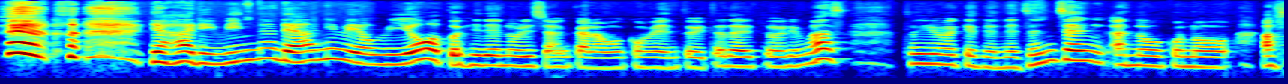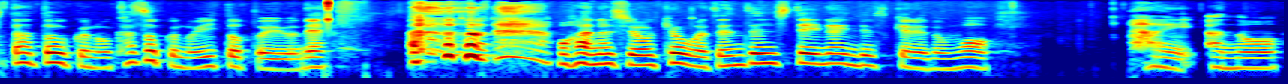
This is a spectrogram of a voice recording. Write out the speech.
やはりみんなでアニメを見ようと秀則ちゃんからもコメントいただいております。というわけでね、全然あの、このアフタートークの家族の意図というね、お話を今日は全然していないんですけれども、はい、あの、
